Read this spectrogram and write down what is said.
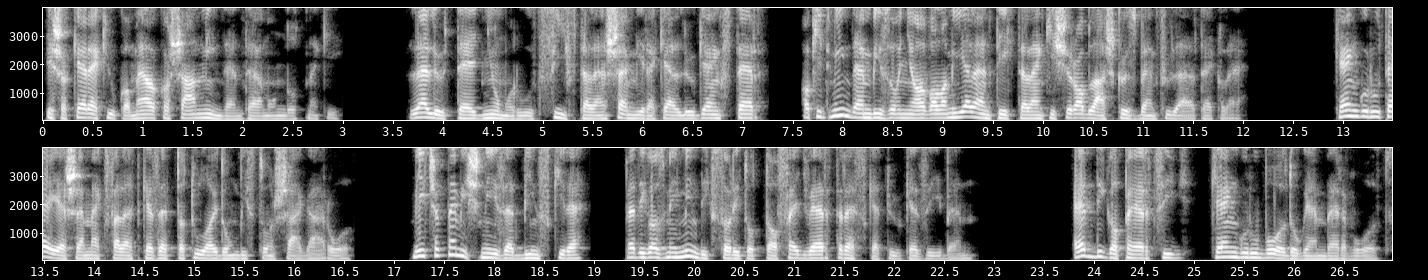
és a kerekjuk a melkasán mindent elmondott neki. Lelőtte egy nyomorult, szívtelen, semmire kellő gengsztert, akit minden bizonyal valami jelentéktelen kis rablás közben füleltek le. Kenguru teljesen megfeledkezett a tulajdon biztonságáról. Még csak nem is nézett Binskire, pedig az még mindig szorította a fegyvert reszkető kezében. Eddig a percig kenguru boldog ember volt.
